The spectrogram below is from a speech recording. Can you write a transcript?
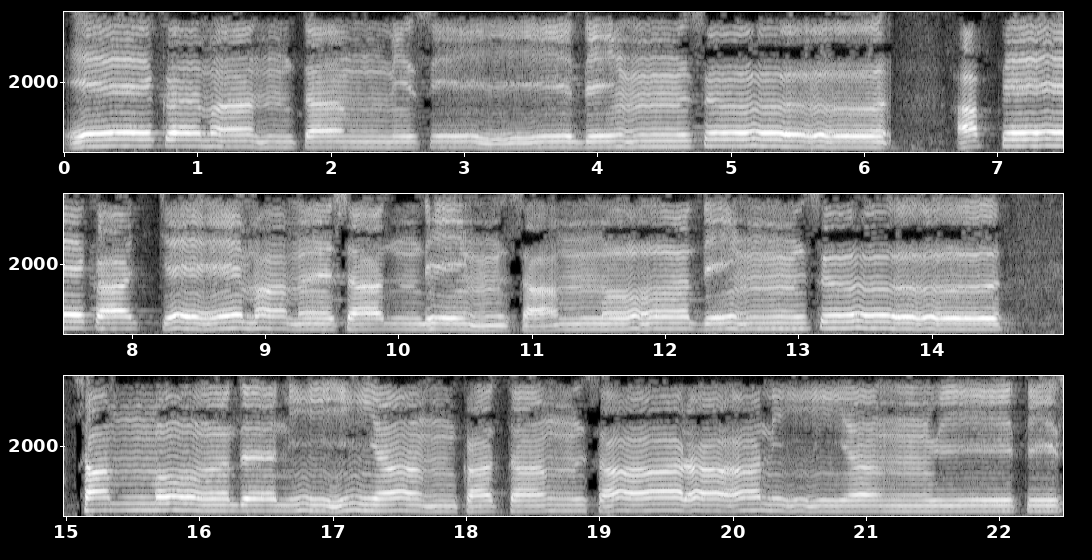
ඒකමන්තං නිසීදින්ස. අපේ කච්චේ මම සන්ධින් සම්මෝදින්ස. සම්මෝදනියං කතං සාරානියං වීතිසාරෙත්වා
